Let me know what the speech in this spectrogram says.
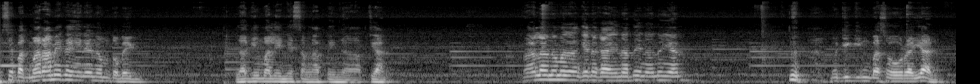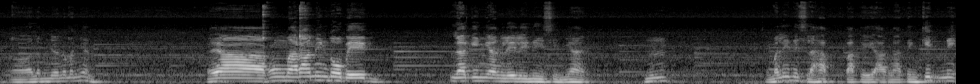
Kasi pag marami tayong ininom tubig, laging malinis ang ating uh, tiyan. Alam naman ang kinakain natin, ano yan? Magiging basura yan. Oh, alam nyo naman yan. Kaya kung maraming tubig, lagi niyang lilinisin yan. Hmm? Malinis lahat, pati ang ating kidney.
